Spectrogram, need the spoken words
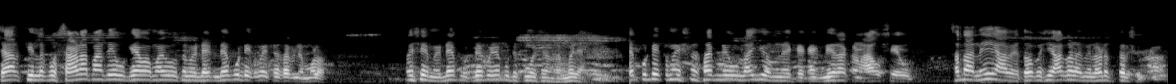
ચારથી લગભગ સાડા પાંચ એવું કહેવામાં આવ્યું, તમે ડેપ્યુટી કમિશનર સાહેબને મળો. પછી અમે ડેપ્યુટી ડેપુ- ડેપ્યુટી કમિશનર મળ્યા. ડેપ્યુટી કમિશનર સાહેબને એવું લાગ્યું અમને કે કંઈક નિરાકરણ આવશે એવું. છતાં નહીં આવે તો પછી આગળ અમે લડત કરશું.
